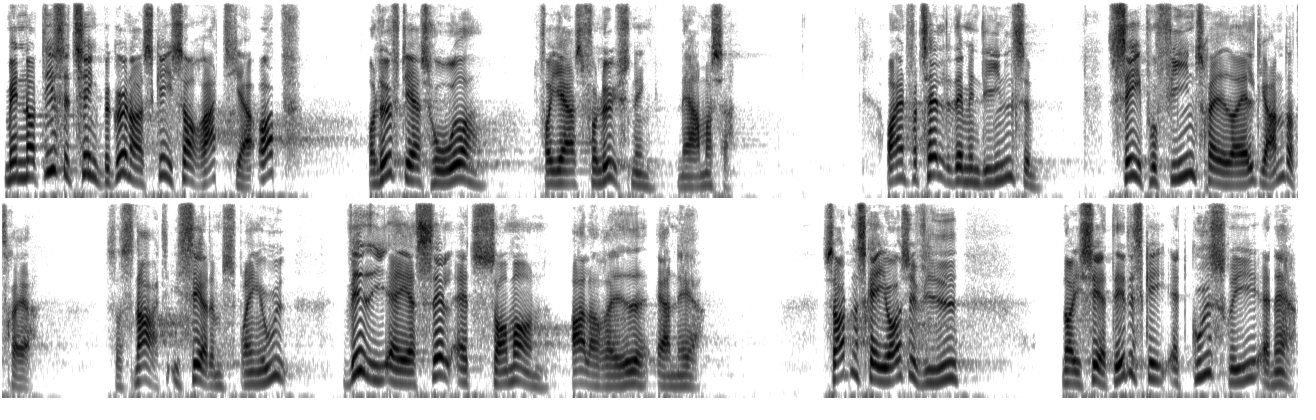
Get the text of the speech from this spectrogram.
Men når disse ting begynder at ske, så ret jer op og løft jeres hoveder, for jeres forløsning nærmer sig. Og han fortalte dem en lignelse. Se på fintræet og alle de andre træer. Så snart I ser dem springe ud, ved I af jer selv, at sommeren allerede er nær. Sådan skal I også vide, når I ser dette ske, at Guds rige er nær.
